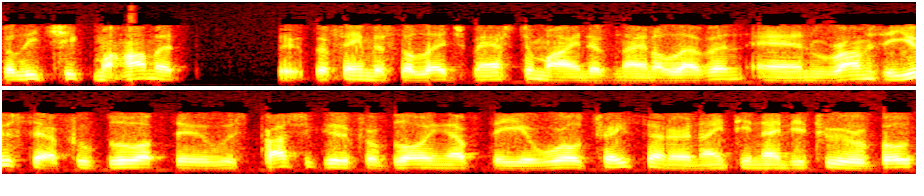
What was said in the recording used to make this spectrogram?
Khalid Sheikh Mohammed the, the famous alleged mastermind of 9/11, and Ramzi Youssef, who blew up the was prosecuted for blowing up the World Trade Center in 1993, were both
